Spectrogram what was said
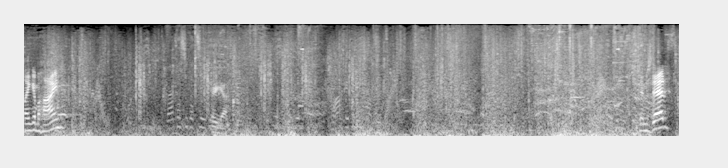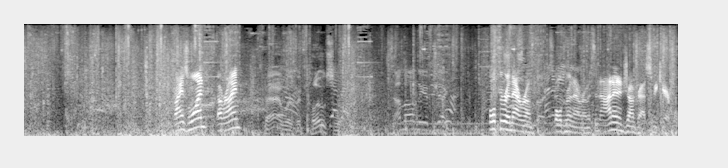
Flanking behind. There you go. Tim's dead. Rein's one. Got Rein. That was a close one. I'm on the objective. Both are in that room. Both are in that room. It's an Ana and a Junkrat, so be careful.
